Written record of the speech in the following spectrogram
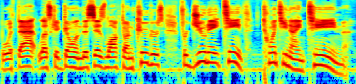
But with that, let's get going. This this is Locked On Cougars for June 18th, 2019.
